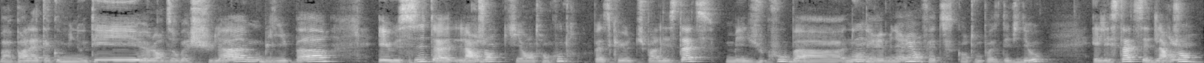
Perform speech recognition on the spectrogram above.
bah, parler à ta communauté, euh, leur dire bah, je suis là, m'oubliez pas. Et aussi, t'as l'argent qui entre en compte, parce que tu parles des stats, mais du coup, bah, nous, on est rémunérés en fait quand on poste des vidéos. Et les stats, c'est de l'argent.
